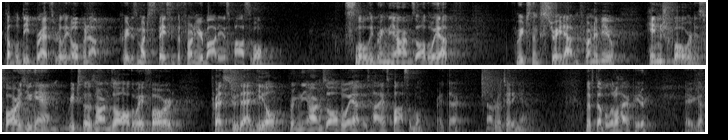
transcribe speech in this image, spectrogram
A couple deep breaths, really open up. Create as much space at the front of your body as possible. Slowly bring the arms all the way up. Reach them straight out in front of you. Hinge forward as far as you can. Reach those arms all the way forward. Press through that heel. Bring the arms all the way up as high as possible. Right there. Not rotating yet. Lift up a little higher, Peter. There you go.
